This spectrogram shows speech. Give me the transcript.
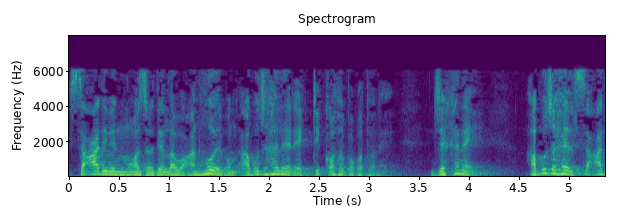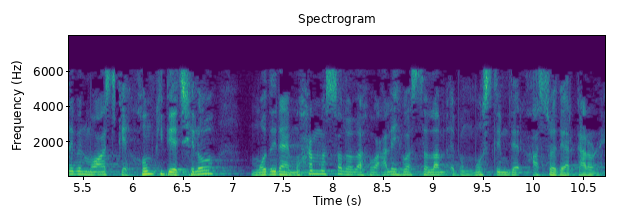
সাআদিবিন মোয়াজ রদিয়াল্লাহ আনহু এবং আবু জাহেলের একটি কথোপকথনে, যেখানে আবু জাহেল সাআদিবিন মোয়াজকে হুমকি দিয়েছিল মদিনায় মোহাম্মদ সাল্লাহ আলহিহাসাল্লাম এবং মুসলিমদের আশ্রয় দেওয়ার কারণে।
